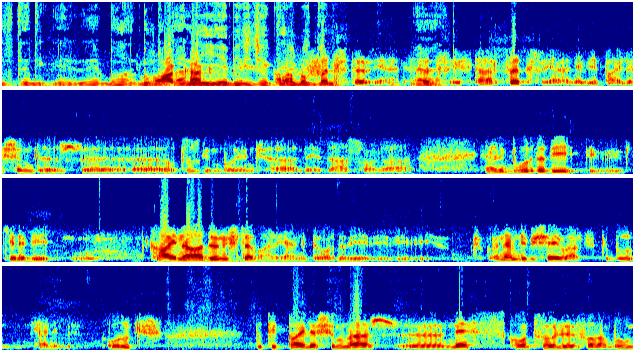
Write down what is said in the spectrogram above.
istediklerini bulduklarını Muhakkak. yiyebilecekleri Ama bu bir fıttır yani. Evet. Fıtr, iftar fıtr yani bir paylaşımdır 30 gün boyunca ve daha sonra yani burada bir, bir, bir kere bir kaynağa dönüş de var. Yani bir orada bir, bir, bir çok önemli bir şey var. Çünkü bu yani oruç bu tip paylaşımlar e, nefs kontrolü falan bu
